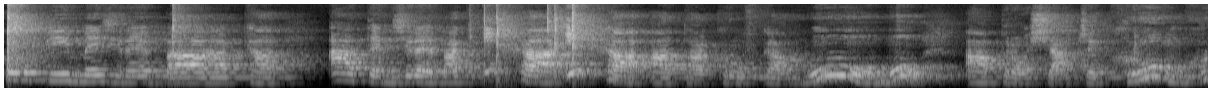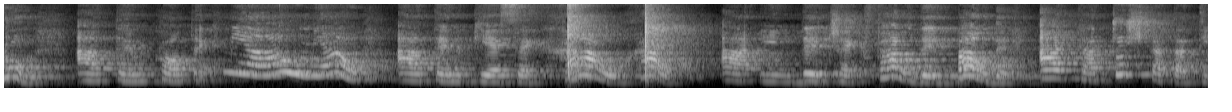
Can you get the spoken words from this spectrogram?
kupimy źrebaka. A ten źrebak icha, icha, a ta krówka mu, mu, a prosiaczek chrum, chrum, a ten kotek miał, miał, a ten piesek hał, hał, a indyczek fałdy, bałdy, a kaczuszka tati,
